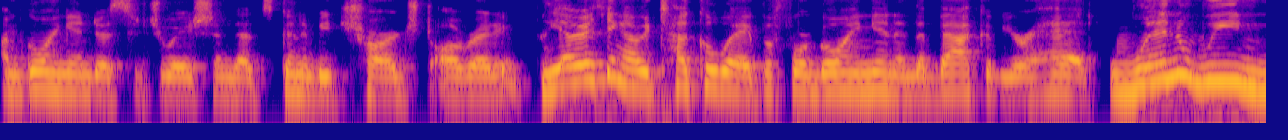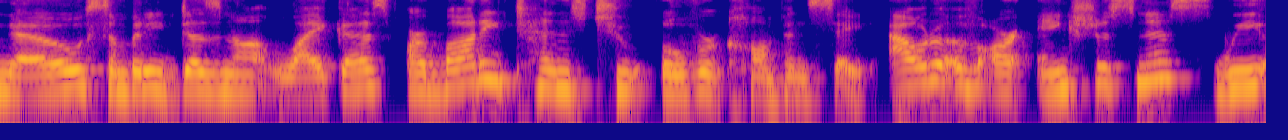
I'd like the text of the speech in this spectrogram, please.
I'm going into a situation that's going to be charged already? The other thing I would tuck away before going in in the back of your head, when we know somebody does not like us, our body tends to overcompensate. Out of our anxiousness, we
